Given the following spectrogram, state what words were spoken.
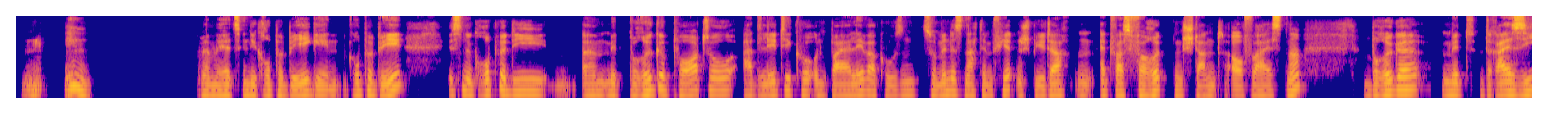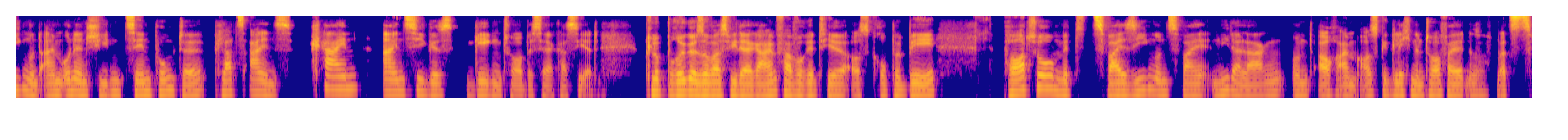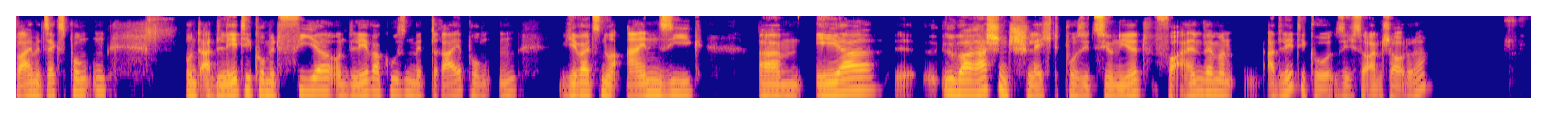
wenn wir jetzt in die Gruppe B gehen. Gruppe B ist eine Gruppe, die ähm, mit Brügge, Porto, Atletico und Bayer Leverkusen, zumindest nach dem vierten Spieltag, einen etwas verrückten Stand aufweist, ne? Brügge mit drei Siegen und einem Unentschieden, zehn Punkte, Platz 1. Kein einziges Gegentor bisher kassiert. Club Brügge sowas wie der Geheimfavorit hier aus Gruppe B. Porto mit zwei Siegen und zwei Niederlagen und auch einem ausgeglichenen Torverhältnis auf Platz 2 mit sechs Punkten. Und Atletico mit vier und Leverkusen mit drei Punkten, jeweils nur einen Sieg ähm, eher äh, überraschend schlecht positioniert, vor allem wenn man Atletico sich so anschaut, oder?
